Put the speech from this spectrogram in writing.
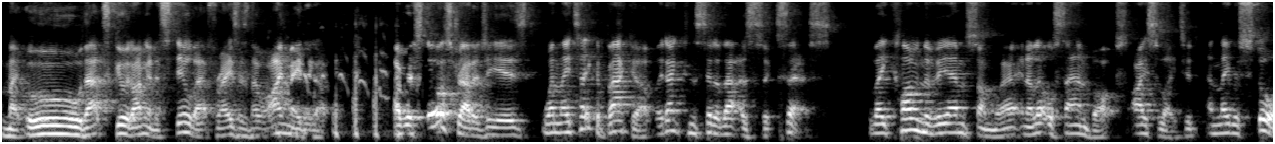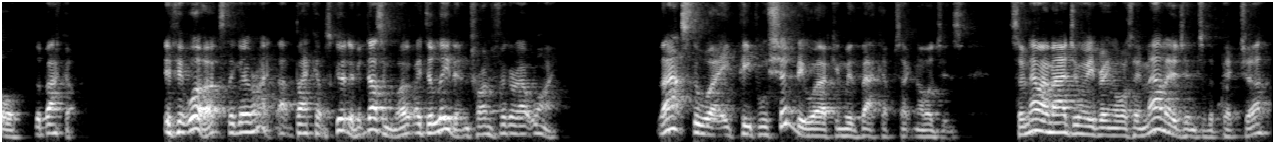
I'm like, ooh, that's good. I'm going to steal that phrase as though I made it up. a restore strategy is when they take a backup, they don't consider that as success. They clone the VM somewhere in a little sandbox, isolated, and they restore the backup. If it works, they go, right, that backup's good. If it doesn't work, they delete it and try and figure out why. That's the way people should be working with backup technologies. So now imagine we bring Auto Manage into the picture.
